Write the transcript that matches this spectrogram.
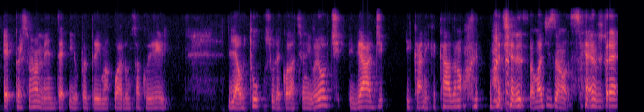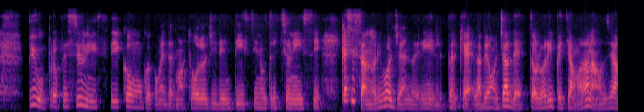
E personalmente io per prima guardo un sacco di reel. Gli auto sulle colazioni veloci, i viaggi, i cani che cadono, ma, ce ne ma ci sono sempre più professionisti, comunque come dermatologi, dentisti, nutrizionisti, che si stanno rivolgendo ai reel, perché l'abbiamo già detto, lo ripetiamo alla nausea,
